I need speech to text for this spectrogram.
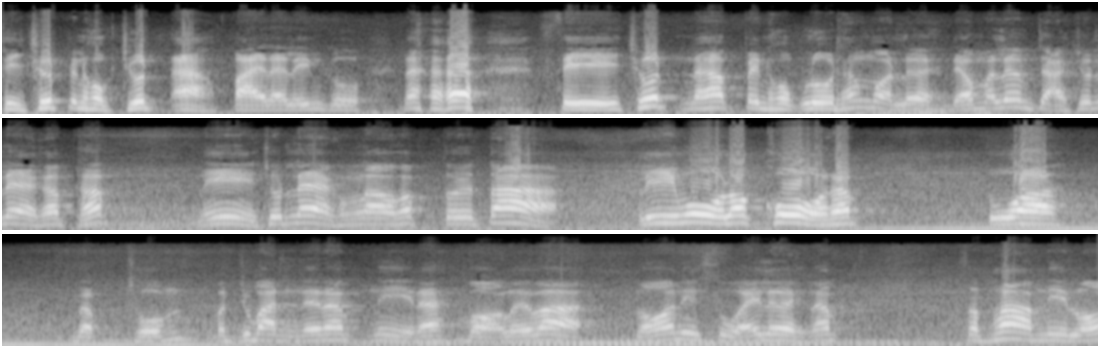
สี่ชุดเป็น 6 ชุดอ่าไปแล้วลิ้นกูนะสี่ชุดนะครับเป็น 6 รูทั้งหมดเลย เดี๋ยวมาเริ่มจากชุดแรกครับครับ นี่ชุดแรกของเราครับ Toyota r e v o l o c o ครับ ตัวแบบโฉมปัจจุบันเลยนะครับนี่นะบอกเลยว่าล้อนี่สวยเลยนะครับ สภาพนี่ล้อ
